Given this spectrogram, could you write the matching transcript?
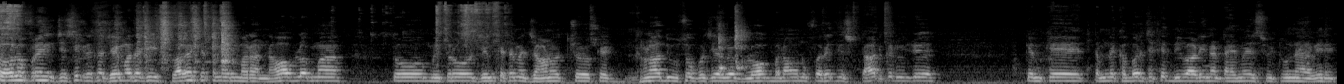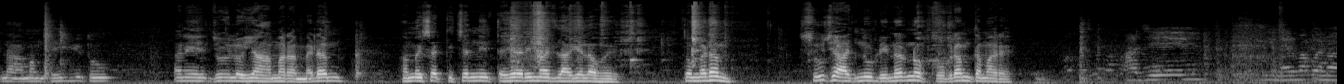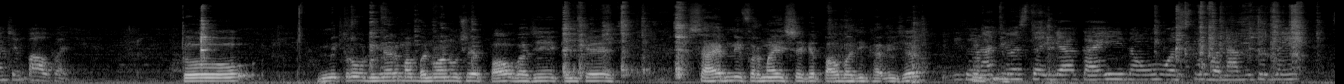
તો hello friend જય શ્રી કૃષ્ણ જય માતાજી. સ્વાગત છે તમારું મારા નવા બ્લોગમાં તો મિત્રો જેમ કે તમે જાણો જ છો કે ઘણા દિવસો પછી હવે બ્લોગ બનાવવાનું ફરીથી સ્ટાર્ટ કર્યું છે. કેમ કે તમને ખબર છે કે દિવાળીના ટાઈમે સ્વીટુને આવી રીતના આમ આમ થઈ ગયું હતું. અને જોઈ લો અહીંયા અમારા મેડમ હંમેશા કિચનની તૈયારીમાં જ લાગેલા હોય. તો મેડમ શું છે આજનું ડિનરનો પ્રોગ્રામ તમારે? આજે ડિનરમાં બનવાનું છે પાવભાજી. તો મિત્રો ડિનરમાં બનવાનું છે પાવભાજી. કેમ કે સાહેબની ફરમાઈશ છે કે પાવભાજી ખાવી છે. ઘણા દિવસ થઈ ગયા કઈ નવું વસ્તુ બનાવ્યું તો નહીં.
